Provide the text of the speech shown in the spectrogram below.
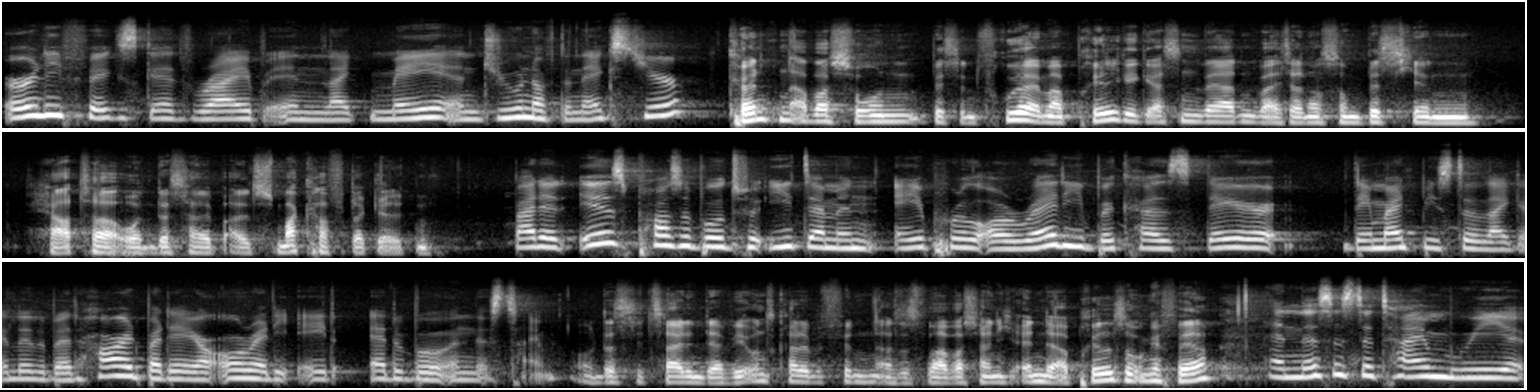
early figs get ripe in like May and June of the next year. Könnten aber schon ein bisschen früher im April gegessen werden, weil sie noch so ein bisschen härter und deshalb als schmackhafter gelten. But it is possible to eat them in April already because they're they might be still like a little bit hard, but they are already ed- edible in this time. Und das ist die Zeit, in der wir uns gerade befinden. Also es war wahrscheinlich Ende April so ungefähr. And this is the time we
